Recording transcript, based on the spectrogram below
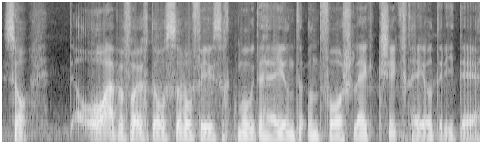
So, auch eben von euch draussen, die viel sich gemeldet haben und, und Vorschläge geschickt haben oder Ideen.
